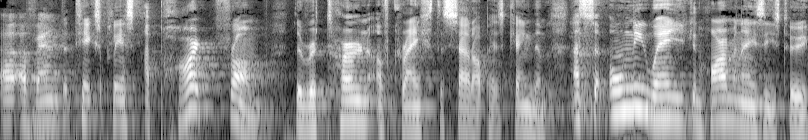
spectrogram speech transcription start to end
uh, event that takes place apart from the return of Christ to set up his kingdom. That's the only way you can harmonize these two.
